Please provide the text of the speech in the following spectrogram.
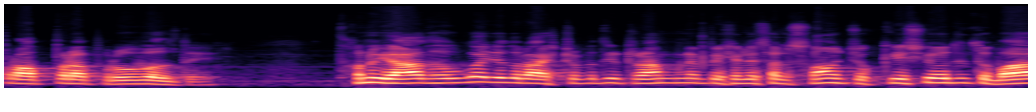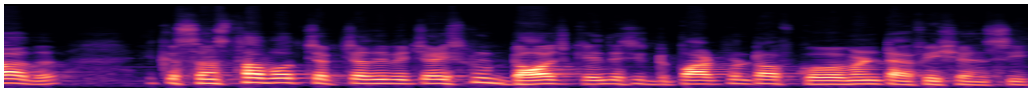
ਪ੍ਰੋਪਰ ਅਪਰੂਵਲ ਤੇ ਤੁਹਾਨੂੰ ਯਾਦ ਹੋਊਗਾ ਜਦੋਂ ਰਾਸ਼ਟਰਪਤੀ ਟਰੰਪ ਨੇ ਪਿਛਲੇ ਸਾਲ ਸਹੁੰ ਚੁੱਕੀ ਸੀ, ਉਹਦੇ ਤੋਂ ਬਾਅਦ ਇੱਕ ਸੰਸਥਾ ਬਹੁਤ ਚਰਚਾ ਦੇ ਵਿੱਚ ਆਈ, ਇਸ ਨੂੰ ਡੌਜ ਕਹਿੰਦੇ ਸੀ ਡਿਪਾਰਟਮੈਂਟ ਆਫ ਗਵਰਨਮੈਂਟ ਐਫੀਸ਼ੀਐਂਸੀ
